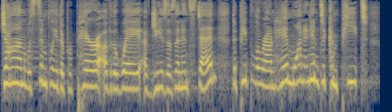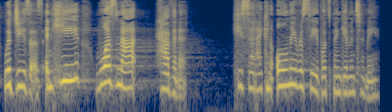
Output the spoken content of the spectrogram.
John was simply the preparer of the way of Jesus, and instead, the people around him wanted him to compete with Jesus, and he was not having it. He said, I can only receive what's been given to me.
